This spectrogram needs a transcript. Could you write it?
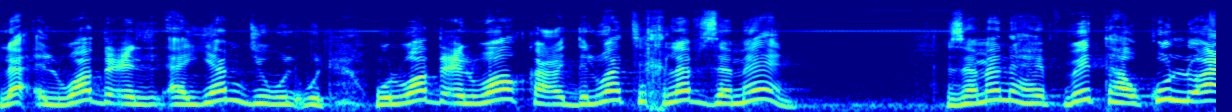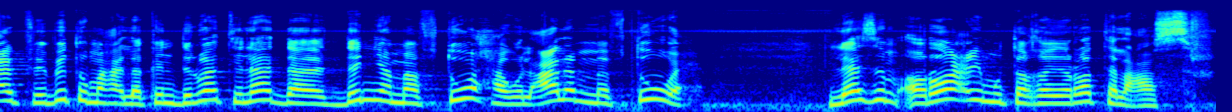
لا. الوضع الأيام دي وال- وال- والوضع الواقع دلوقتي خلاف زمان. زمان هي في بيتها وكله قاعد في بيته مع لكن دلوقتي لا ده الدنيا مفتوحة والعالم مفتوح. لازم أراعي متغيرات العصر.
